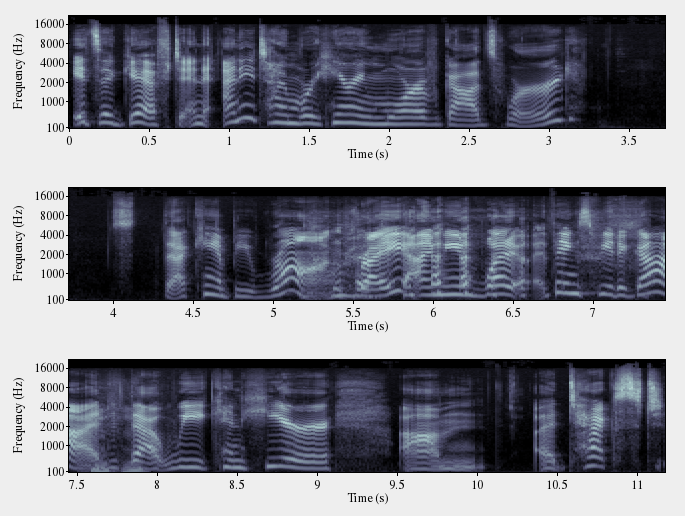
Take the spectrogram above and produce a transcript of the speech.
It's a gift, and anytime we're hearing more of God's word, that can't be wrong, right? I mean, what? Thanks be to God that we can hear um, a text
